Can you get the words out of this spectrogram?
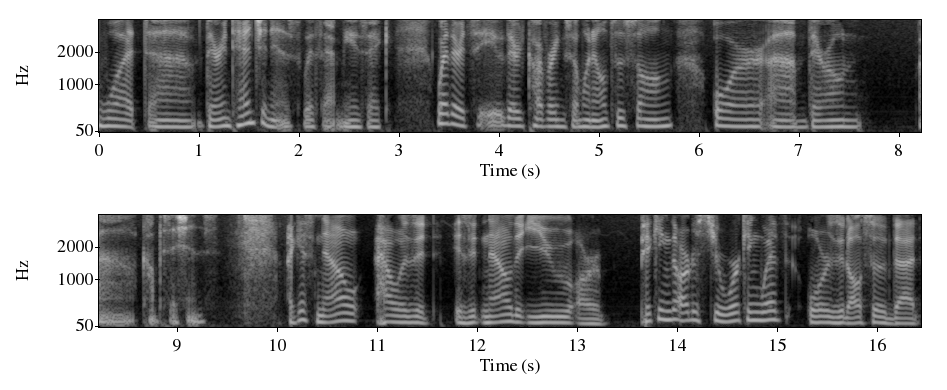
what uh, their intention is with that music, whether it's they're covering someone else's song or um, their own uh, compositions. I guess now, how is it? Is it now that you are picking the artists you're working with, or is it also that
